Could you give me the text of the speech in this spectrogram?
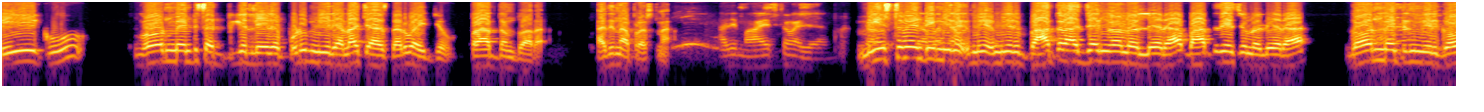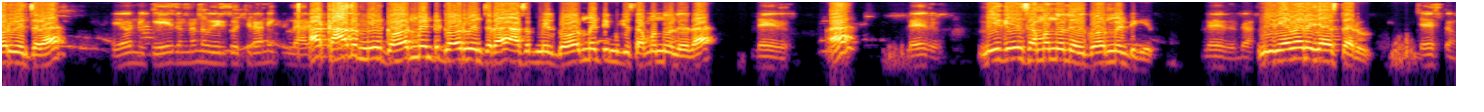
మీకు గవర్నమెంట్ సర్టిఫికేట్ లేనప్పుడు మీరు ఎలా చేస్తారు వైద్యం? ప్రార్థన ద్వారా. అది నా ప్రశ్న. అది మా ఇష్టం అయ్యా. మీ ఇష్టం ఏంటి? మీరు మీరు భారత రాజ్యాంగంలో లేరా? భారతదేశంలో లేరా? గవర్నమెంట్ని మీరు గౌరవించరా? కాదు మీరు గవర్నమెంట్ గౌరవించరా అసలు మీరు గవర్నమెంట్ మీకు సంబంధం లేదా? లేదు. ఆ? లేదు. మీకేం సంబంధం లేదు గవర్నమెంట్కి? లేదు మీరు ఏమైనా చేస్తారు? చేస్తాం.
